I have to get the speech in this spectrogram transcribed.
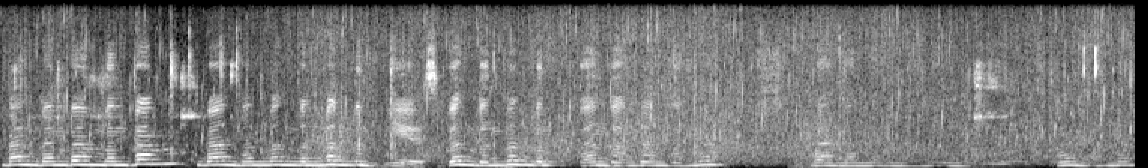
Бен бен бен бен бен бен бен бен бен бен бен yes бен бен бен бен бен бен бен бен бен бен бен бен бен бен бен бен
